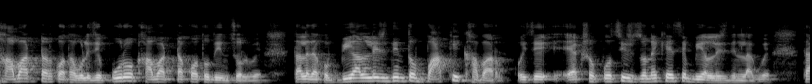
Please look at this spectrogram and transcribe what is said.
খাবারটার কথা বলি যে পুরো খাবারটা কতদিন চলবে? তাহলে দেখো বিয়াল্লিশ দিন তো বাকি খাবার, ওই যে একশো পঁচিশ জনে খেয়েছে বিয়াল্লিশ দিন লাগবে। তা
